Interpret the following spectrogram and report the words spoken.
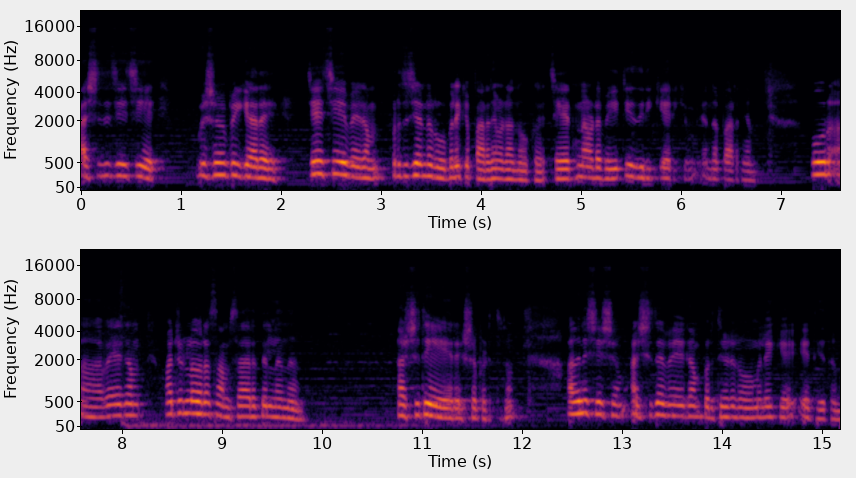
അശ്വതി ചേച്ചിയെ വിഷമിപ്പിക്കാതെ ചേച്ചിയെ വേഗം പൃഥ്വിച്ചേട്ടന്റെ റൂമിലേക്ക് പറഞ്ഞു വിടാൻ നോക്ക്. ചേട്ടൻ അവിടെ വെയിറ്റ് ചെയ്തിരിക്കുകയായിരിക്കും എന്ന് പറഞ്ഞു. പൂർ വേഗം മറ്റുള്ളവരുടെ സംസാരത്തിൽ നിന്ന് അക്ഷിതയെ രക്ഷപ്പെടുത്തുന്നു. അതിനുശേഷം അക്ഷിത വേഗം പൃഥ്വിയുടെ റൂമിലേക്ക് എത്തിയതും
